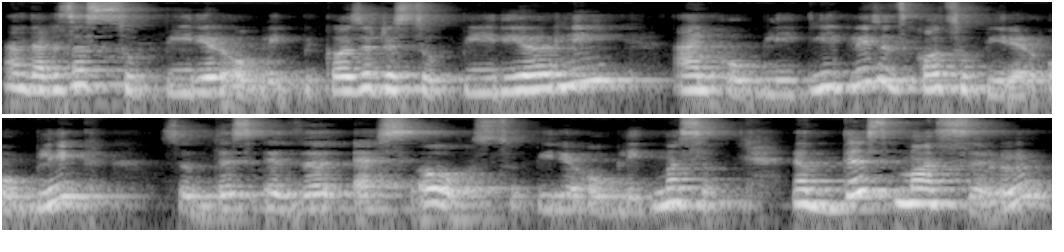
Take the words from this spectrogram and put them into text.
and that is a superior oblique. Because it is superiorly and obliquely placed, it's called superior oblique. So this is the SO, superior oblique muscle. Now this muscle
